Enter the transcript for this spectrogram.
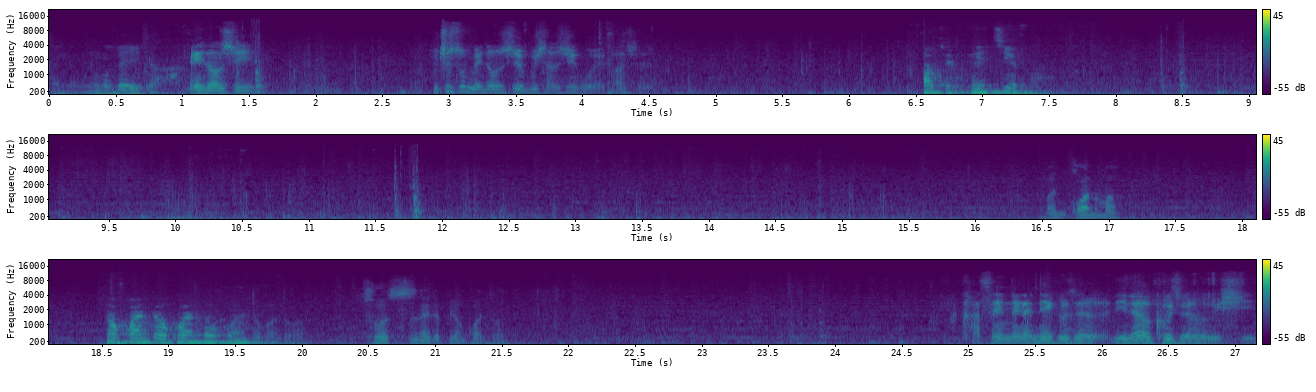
看怎么那么累个啊？没东西，我就说没东西，不相信我也发生。保险配件嘛，门关了吗？都关都关都关都。关都关，除了室内的不用关是吧？卡森，你那个内裤真的，你那个裤子很恶心。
